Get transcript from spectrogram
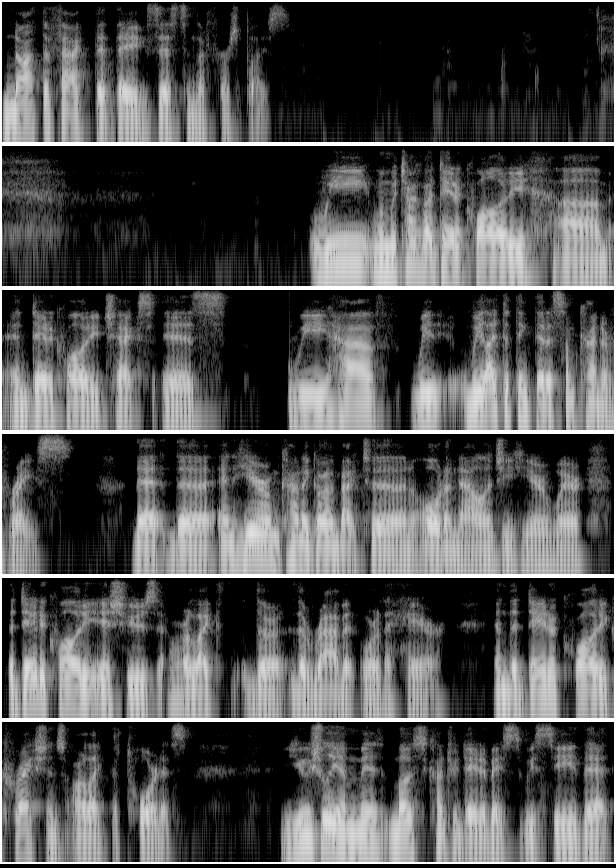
not the fact that they exist in the first place. We, when we talk about data quality um, and data quality checks is we have, we, we like to think that it's some kind of race that the, and here I'm kind of going back to an old analogy here where the data quality issues are like the, the rabbit or the hare and the data quality corrections are like the tortoise. Usually in most country databases, we see that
